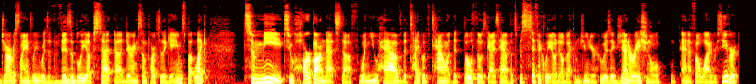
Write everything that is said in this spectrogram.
Jarvis Landry was visibly upset uh, during some parts of the games. But like, to me, to harp on that stuff when you have the type of talent that both those guys have, but specifically Odell Beckham Jr., who is a generational NFL wide receiver,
